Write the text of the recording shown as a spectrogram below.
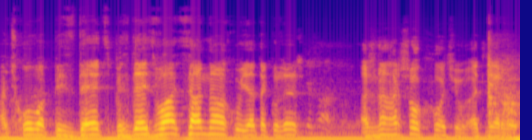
Очкова пиздець, пиздець, Вася нахуй, я так уже ж аж на горшок хочу от нервів.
